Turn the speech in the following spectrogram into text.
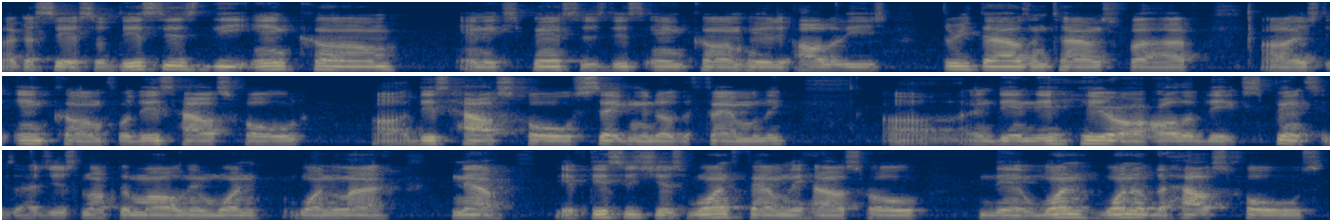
Like I said so this is the income and expenses. This income here all of these 3,000 times 5 uh, is the income for this household this household segment of the family. Uh, and then here are all of the expenses. I just lumped them all in one one line. Now, if this is just one family household, then one one of the households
